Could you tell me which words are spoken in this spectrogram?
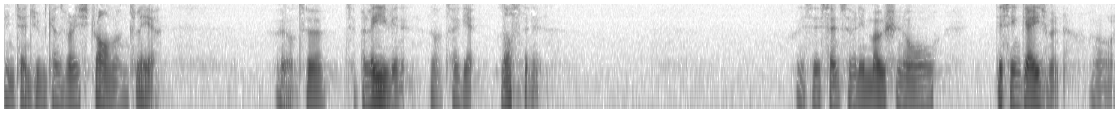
intention becomes very strong and clear. Not to to believe in it, not to get lost in it. There's a sense of an emotional disengagement or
